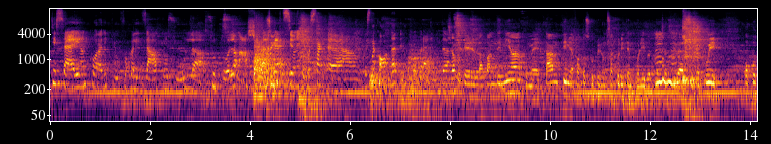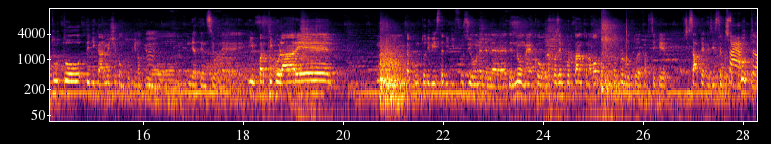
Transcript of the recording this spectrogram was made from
ti sei ancora di più focalizzato sul, sul tuo, la nascita, la Sì. creazione di questa, eh, questa corda del tuo brand. Diciamo che la pandemia, come tanti, mi ha fatto scoprire un sacco di tempo libero per Mhm. certi versi, per cui ho potuto dedicarmici con un pochino più Mm. di attenzione. In particolare mh, dal punto di vista di diffusione del, del nome, ecco, una cosa importante una volta ottenuto il prodotto è far sì che si sappia che esiste questo Certo. prodotto.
